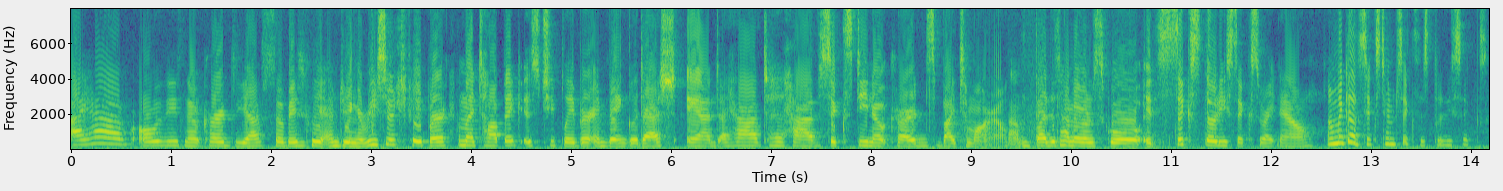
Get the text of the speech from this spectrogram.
I have all of these note cards, yes. So basically I'm doing a research paper and my topic is cheap labor in Bangladesh and I have to have 60 note cards by tomorrow. Um, by the time I go to school, it's 6.36 right now. Oh my god, 6 times 6 is 36.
